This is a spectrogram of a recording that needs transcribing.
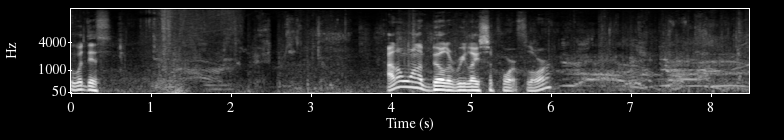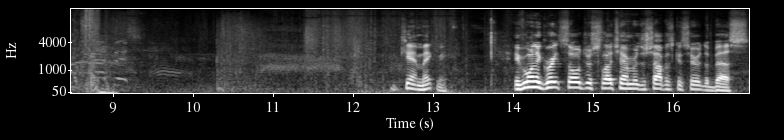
Would this? I don't want to build a relay support floor. You can't make me. If you want a great soldier, Sledgehammer the shop is considered the best.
